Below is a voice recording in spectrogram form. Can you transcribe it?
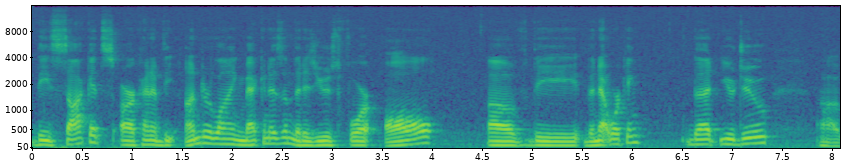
These sockets are kind of the underlying mechanism that is used for all of the, the networking that you do. Uh,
